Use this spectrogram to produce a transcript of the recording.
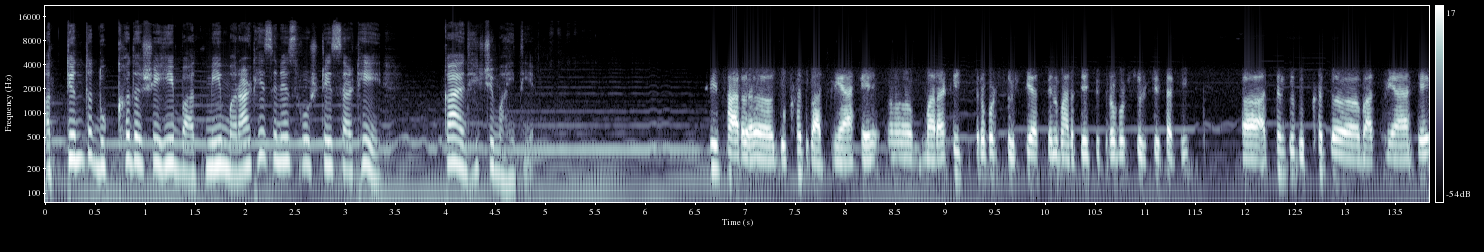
अत्यंत दुःखद अशी ही बातमी मराठी सिनेसृष्टीसाठी काय अधिकची माहिती आहे? ही फार दुःखद बातमी आहे. मराठी चित्रपट सृष्टी असेल भारतीय चित्रपट सृष्टीसाठी अत्यंत दुःखद बातमी आहे.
